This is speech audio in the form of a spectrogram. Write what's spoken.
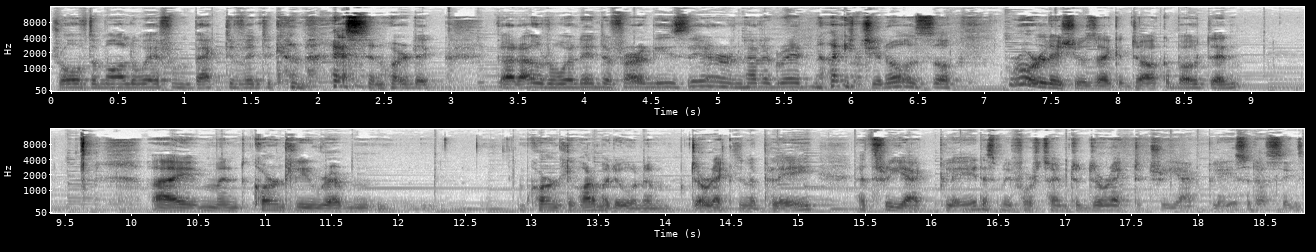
drove them all the way from Bective into Kilmessan, where they got out and went into Fergie's there and had a great night, you know. So, rural issues I can talk about. And I'm currently I'm currently, what am I doing? I'm directing a play, a three act play. That's my first time to direct a three act play, so that's things.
